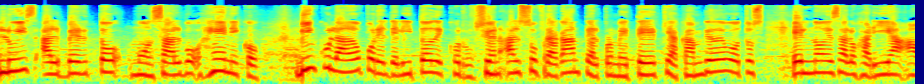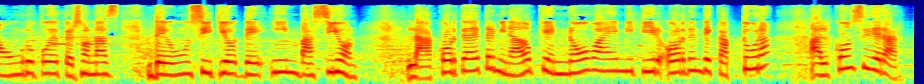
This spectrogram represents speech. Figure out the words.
Luis Alberto Monsalvo Génico, vinculado por el delito de corrupción al sufragante al prometer que a cambio de votos él no desalojaría a un grupo de personas de un sitio de invasión. La Corte ha determinado que no va a emitir orden de captura al considerar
